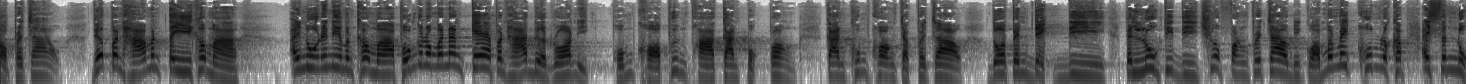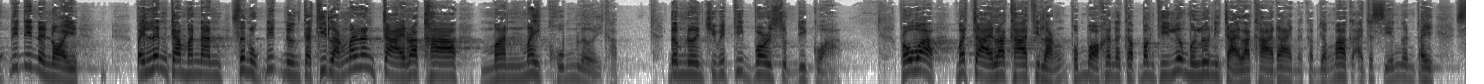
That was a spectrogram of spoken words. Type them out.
ต่อพระเจ้า เดี๋ยวปัญหามันตีเข้ามาไอ้นู่นไอ้นี่มันเข้ามา ผมก็ต้องมานั่งแก้ปัญหาเดือดร้อนอีก ผมขอพึ่งพาการปกป้อง การคุ้มครองจากพระเจ้า โดยเป็นเด็กดี เป็นลูกที่ดีเชื่อฟังพระเจ้าดีกว่า มันไม่คุ้มหรอกครับไอ้สนุกนิดๆหน่อยๆไปเล่นการพนันสนุกนิดหนึ่งแต่ทีหลังมานั่งจ่ายราคามันไม่คุ้มเลยครับดำเนินชีวิตที่บริสุทธิ์ดีกว่า เพราะว่ามาจ่ายราคาทีหลัง ผมบอกให้นะครับ บางทีเรื่องบางเรื่องนี่จ่ายราคาได้นะครับ อย่างมากก็อาจจะเสียเงินไปแส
